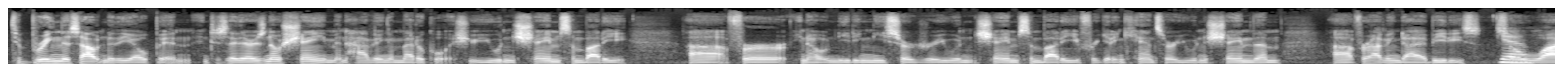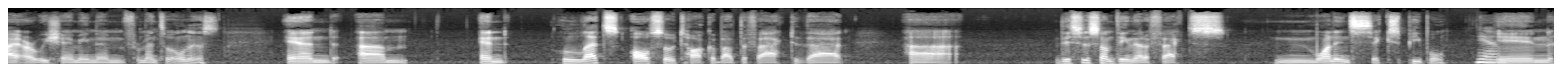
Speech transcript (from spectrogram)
to bring this out into the open and to say there is no shame in having a medical issue. You wouldn't shame somebody uh, for you know needing knee surgery. You wouldn't shame somebody for getting cancer. You wouldn't shame them uh, for having diabetes. Yeah. So why are we shaming them for mental illness? And um, and let's also talk about the fact that uh, this is something that affects one in six people Yeah. in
